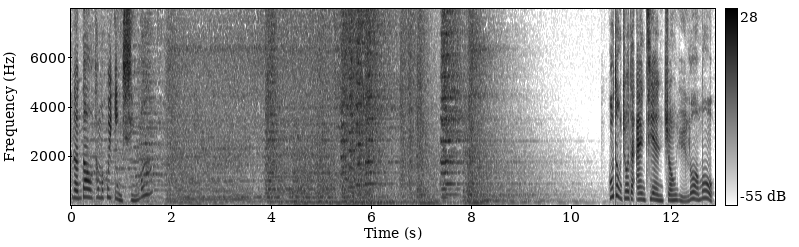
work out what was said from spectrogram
难道他们会隐形吗？古董桌的案件终于落幕，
